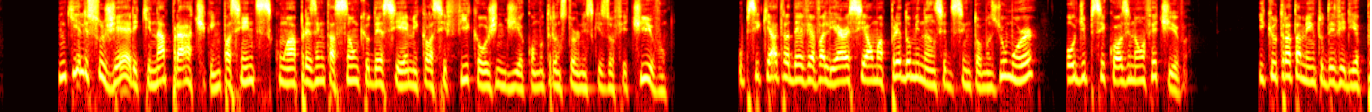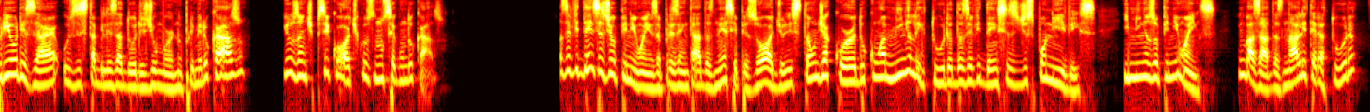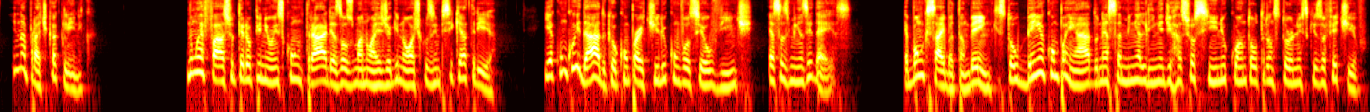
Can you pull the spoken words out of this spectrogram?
em que ele sugere que, na prática, em pacientes com a apresentação que o DSM classifica hoje em dia como transtorno esquizoafetivo, o psiquiatra deve avaliar se há uma predominância de sintomas de humor ou de psicose não afetiva e que o tratamento deveria priorizar os estabilizadores de humor no primeiro caso e os antipsicóticos no segundo caso. As evidências e opiniões apresentadas nesse episódio estão de acordo com a minha leitura das evidências disponíveis e minhas opiniões, embasadas na literatura e na prática clínica. Não é fácil ter opiniões contrárias aos manuais diagnósticos em psiquiatria, e é com cuidado que eu compartilho com você, ouvinte, essas minhas ideias. É bom que saiba também que estou bem acompanhado nessa minha linha de raciocínio quanto ao transtorno esquizoafetivo.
